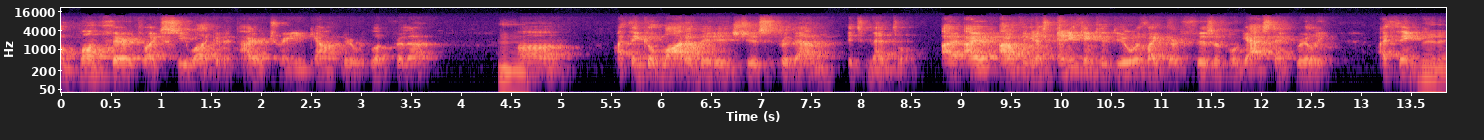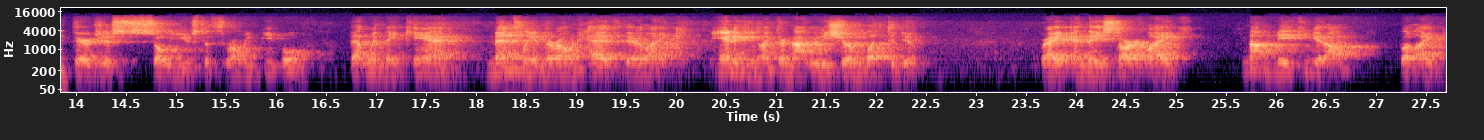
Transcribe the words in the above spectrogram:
a month there to like see what like an entire training calendar would look for them. Mm. Um, I think a lot of it is just for them, it's mental. I, I, I don't think it has anything to do with like their physical gas tank, really. I think really? they're just so used to throwing people that when they can, mentally in their own head, they're like panicking, like they're not really sure what to do. Right. And they start like not making it up, but like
